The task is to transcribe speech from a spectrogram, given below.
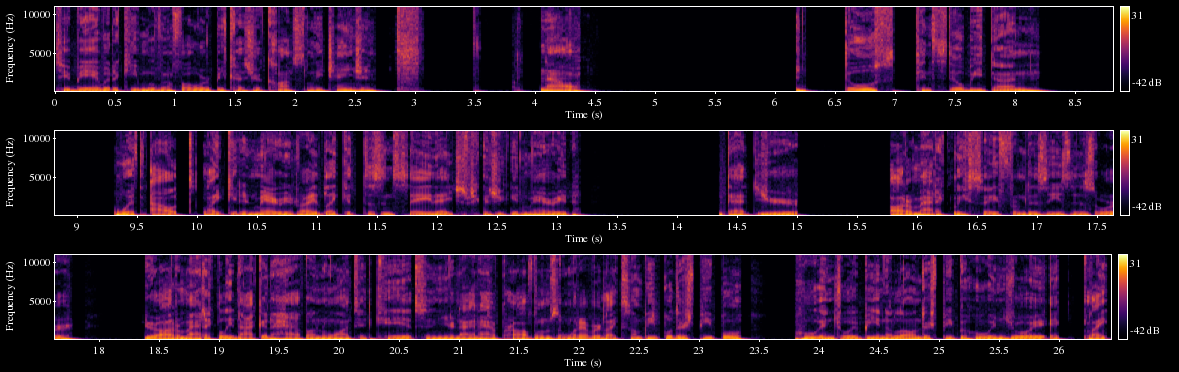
to be able to keep moving forward because you're constantly changing. Now, those can still be done without like getting married, right? Like it doesn't say that just because you get married that you're automatically safe from diseases or you're automatically not going to have unwanted kids and you're not going to have problems and whatever. Like some people, there's people who enjoy being alone. There's people who enjoy eh, like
